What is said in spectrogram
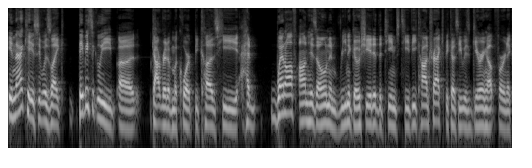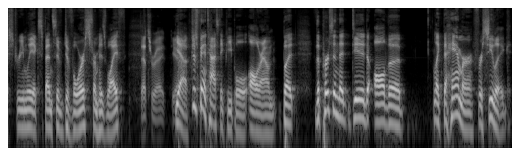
in that case, it was like they basically uh, got rid of McCourt because he had went off on his own and renegotiated the team's TV contract because he was gearing up for an extremely expensive divorce from his wife. That's right. Yeah. just fantastic people all around. But the person that did all the like the hammer for Selig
